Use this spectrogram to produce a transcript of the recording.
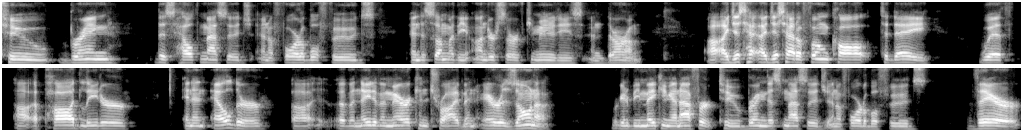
to bring this health message and affordable foods into some of the underserved communities in Durham. Uh, I just ha- I just had a phone call today with uh, a pod leader and an elder uh, of a Native American tribe in Arizona we're going to be making an effort to bring this message and affordable foods there.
